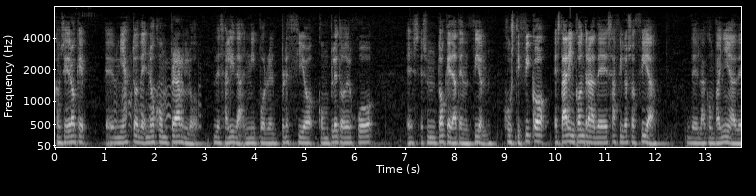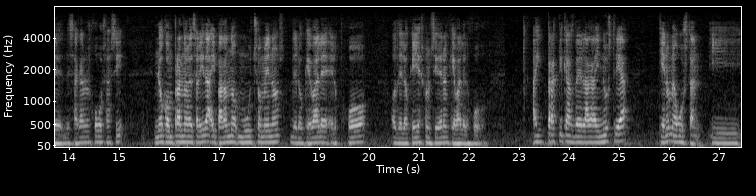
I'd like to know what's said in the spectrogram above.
considero que eh, mi acto de no comprarlo de salida ni por el precio completo del juego es, un toque de atención. Justifico estar en contra de esa filosofía de la compañía de, de sacar los juegos así, no comprándolo de salida y pagando mucho menos de lo que vale el juego o de lo que ellos consideran que vale el juego. Hay prácticas de la industria que no me gustan y,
